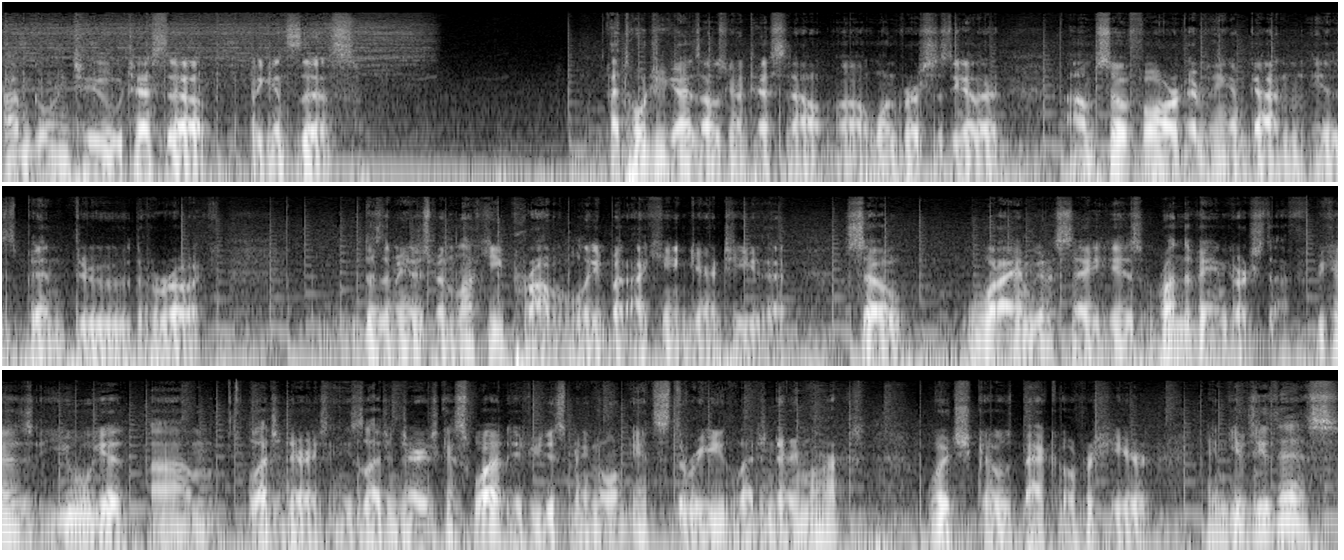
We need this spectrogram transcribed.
I'm going to test it out against this. I told you guys I was going to test it out uh, one versus the other. Um, so far, everything I've gotten has been through the heroic. Doesn't mean it's been lucky? Probably, but I can't guarantee you that. So, what I am going to say is run the Vanguard stuff because you will get um, legendaries, and these legendaries, guess what? If you dismantle them, it's three legendary marks, which goes back over here and gives you this.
